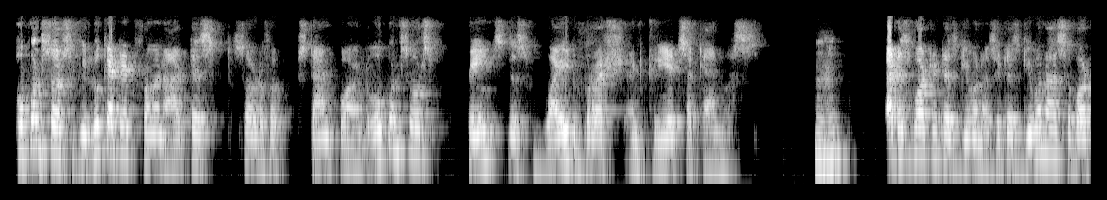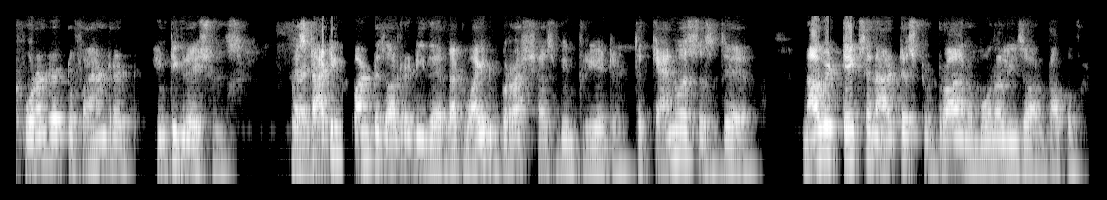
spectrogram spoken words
open source, if you look at it from an artist sort of a standpoint, open source paints this wide brush and creates a canvas. Mm-hmm. That is what it has given us. It has given us about 400 to 500 integrations. The right. starting point is already there. That wide brush has been created. The canvas is there. Now it takes an artist to draw a Mona Lisa on top of it.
